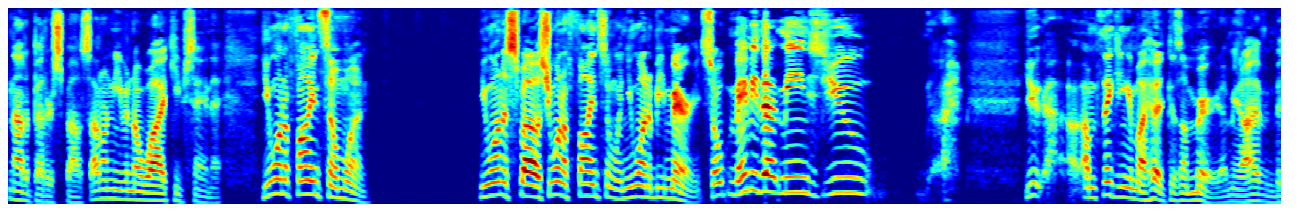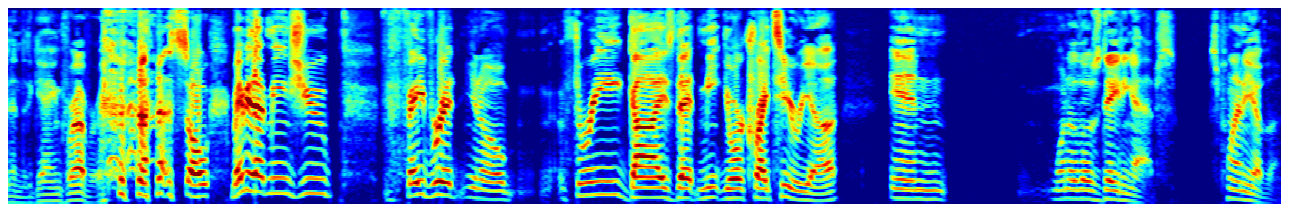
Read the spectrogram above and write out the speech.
not a better spouse. I don't even know why I keep saying that. You want to find someone. You want a spouse. You want to find someone. You want to be married. So maybe that means you. You, I'm thinking in my head because I'm married. I mean, I haven't been in the game forever. so maybe that means you favorite, you know, three guys that meet your criteria in one of those dating apps. There's plenty of them.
